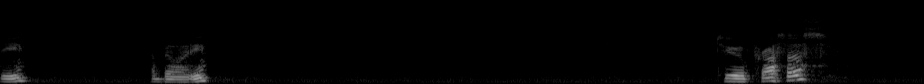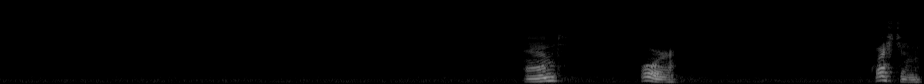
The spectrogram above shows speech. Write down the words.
the ability to process and or question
